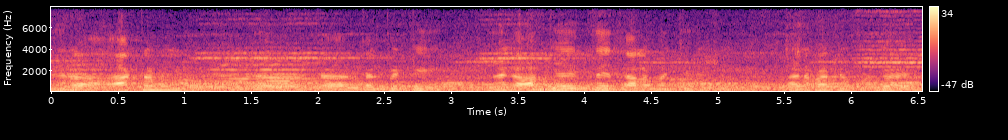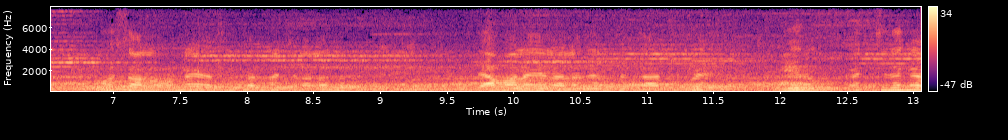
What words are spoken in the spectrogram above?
మీరు ఆక్రమణలో కనిపెట్టి నిజంగా ఆఫ్ చేస్తే చాలా మంచిది. నడబట్టి ఇప్పుడుగా గోశాలలో ఉన్నాయి. అసలు పరిరక్షణ ఎలా జరుగుతుంది దేవాలయాలు ఎలా జరుగుతుంది దాటిపై మీరు ఖచ్చితంగా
